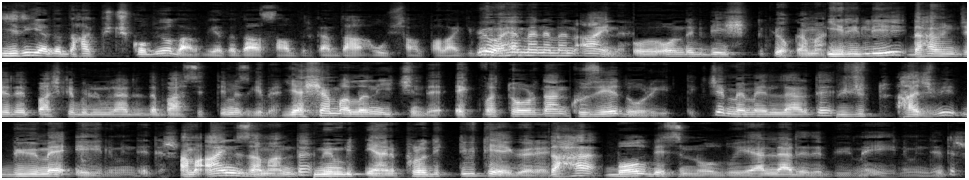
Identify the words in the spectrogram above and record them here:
iri ya da daha küçük oluyorlar mı ya da daha saldırgan, daha uysal falan gibi? Yok hemen hemen aynı. O, onda bir değişiklik yok ama iriliği daha önce de başka bölümlerde de bahsettiğimiz gibi yaşam alanı içinde ekvatordan kuzeye doğru gittikçe memelilerde vücut hacmi büyüme eğilimindedir. Ama aynı zamanda mümbit yani produktiviteye göre daha bol besinin olduğu yerlerde de büyüme eğilimindedir.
